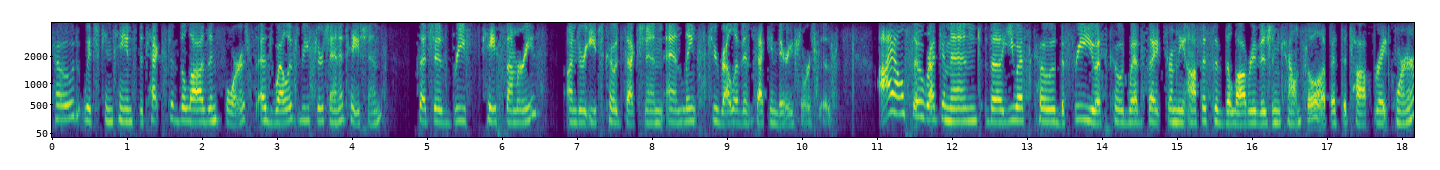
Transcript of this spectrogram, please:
Code, which contains the text of the laws in force, as well as research annotations, such as brief case summaries under each code section and links to relevant secondary sources. I also recommend the U.S. Code, the free U.S. Code website from the Office of the Law Revision Council up at the top right corner.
